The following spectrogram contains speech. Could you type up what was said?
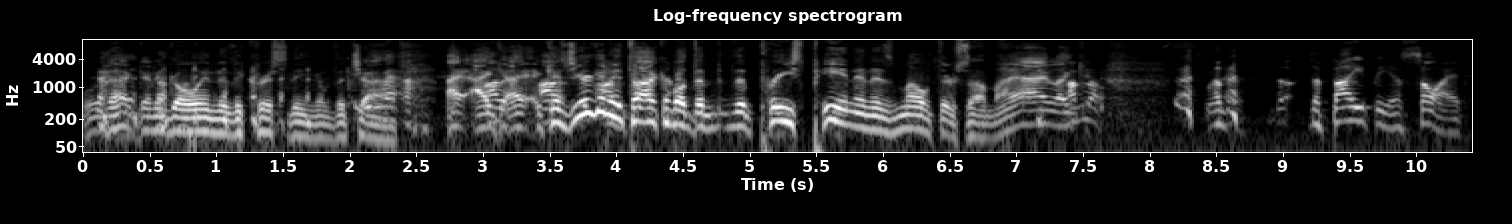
We're not going to go into the christening of the child. I, I, because you're going to talk about the the priest peeing in his mouth or something. I, I like. Not, the, the, the baby aside,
